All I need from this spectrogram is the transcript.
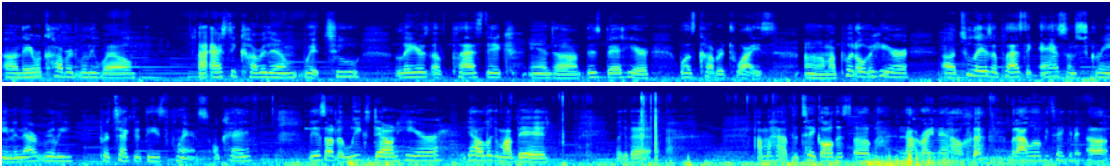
Um, they were covered really well. I actually covered them with two layers of plastic and uh, this bed here was covered twice. Um, I put over here uh, two layers of plastic and some screen and that really protected these plants, okay? These are the leeks down here. Y'all look at my bed. Look at that. I'm gonna have to take all this up, not right now, but I will be taking it up.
